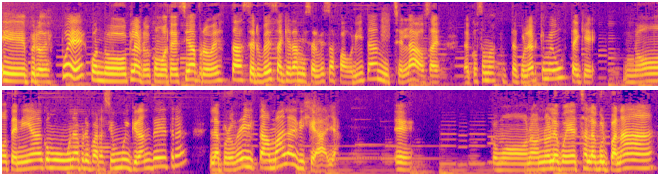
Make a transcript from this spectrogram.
Eh, pero después, cuando, claro, como te decía, probé esta cerveza que era mi cerveza favorita, Michelada, o sea, la cosa más espectacular que me gusta y que no tenía como una preparación muy grande detrás, la probé y estaba mala y dije, ah, ya, eh, como no, no le podía echar la culpa a nada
